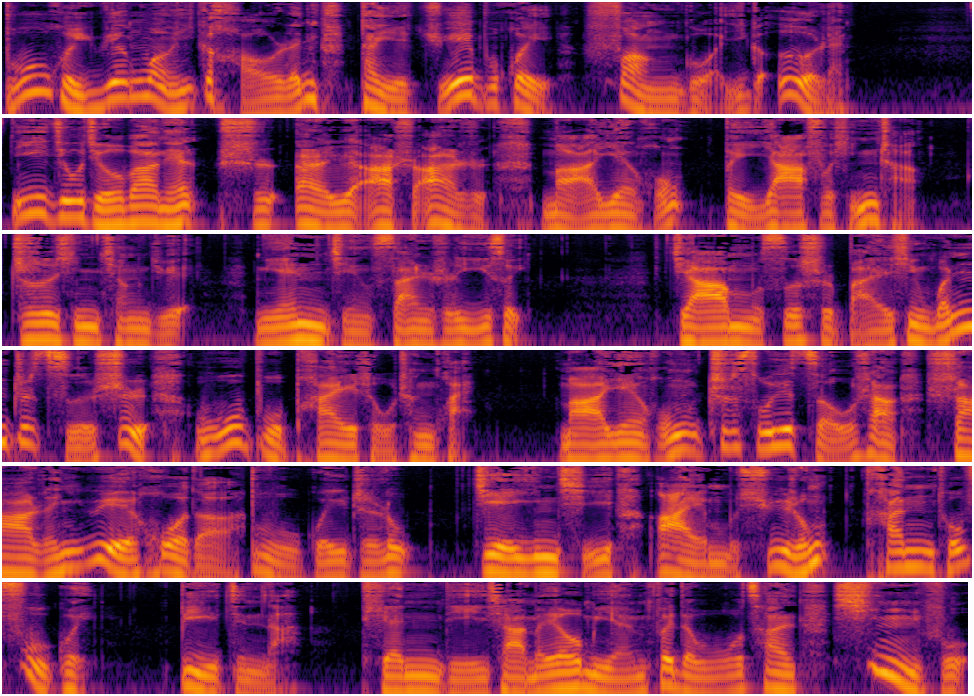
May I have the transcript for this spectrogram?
不会冤枉一个好人，但也绝不会放过一个恶人。一九九八年十二月二十二日，马艳红被押赴刑场执行枪决，年仅三十一岁。佳木斯市百姓闻知此事，无不拍手称快。马艳红之所以走上杀人越货的不归之路，皆因其爱慕虚荣、贪图富贵。毕竟呐，天底下没有免费的午餐，幸福。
